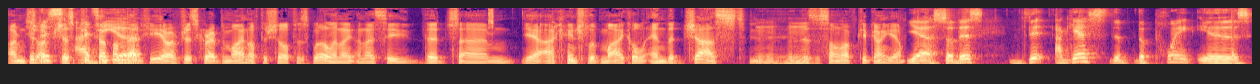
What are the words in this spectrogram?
I'm, So I've just picked up on that here. I've just grabbed mine off the shelf as well, and I and I see that um, yeah, Archangel of Michael and the Just. Mm-hmm. There's a song off. Keep going, yeah. Yeah, so this, I guess the, the point is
